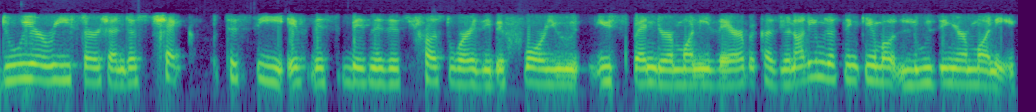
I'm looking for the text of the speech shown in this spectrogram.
do your research and just check to see if this business is trustworthy before you you spend your money there because you're not even just thinking about losing your money.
